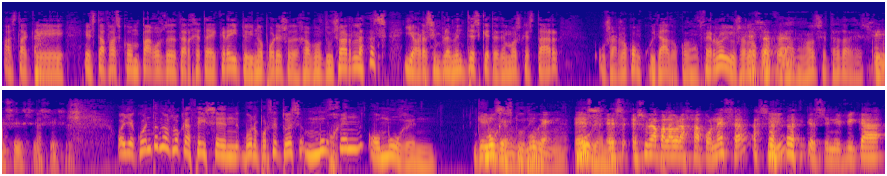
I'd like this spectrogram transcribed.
hasta que estafas con pagos de tarjeta de crédito y no por eso dejamos de usarlas, y ahora simplemente es que tenemos que estar, usarlo con cuidado, conocerlo y usarlo con cuidado, ¿no? Se trata de eso. Sí, sí, sí, sí, Oye, cuéntanos lo que hacéis en, bueno, por cierto, ¿es Mugen o Mugen? Mugen, Es, una palabra japonesa que significa,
